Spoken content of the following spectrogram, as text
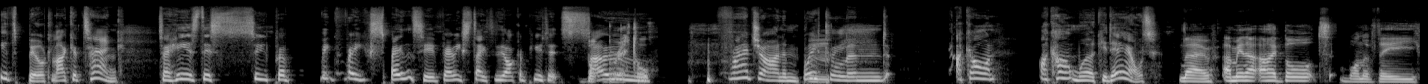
it's built like a tank. So here's this super very expensive, very state of the art computer. It's so brittle, fragile and brittle, mm. and I can't I can't work it out. No, I mean I, I bought one of the.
